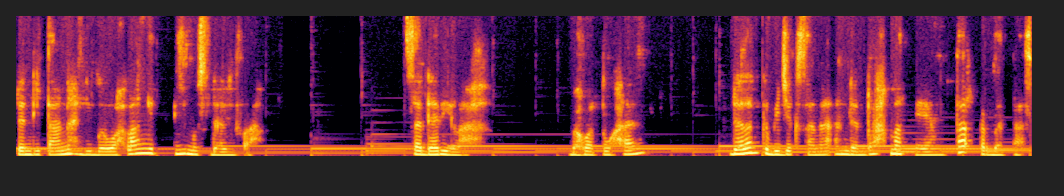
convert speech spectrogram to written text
dan di tanah di bawah langit di Musdalifah. Sadarilah bahwa Tuhan dalam kebijaksanaan dan rahmatnya yang tak terbatas,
